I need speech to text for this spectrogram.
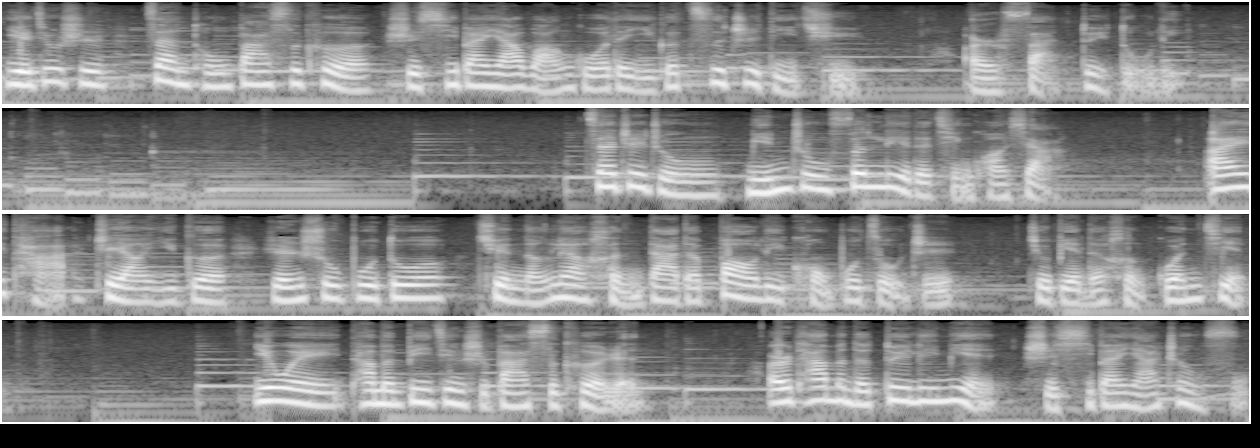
也就是赞同巴斯克是西班牙王国的一个自治地区，而反对独立。在这种民众分裂的情况下，埃塔这样一个人数不多却能量很大的暴力恐怖组织就变得很关键。因为他们毕竟是巴斯克人，而他们的对立面是西班牙政府。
